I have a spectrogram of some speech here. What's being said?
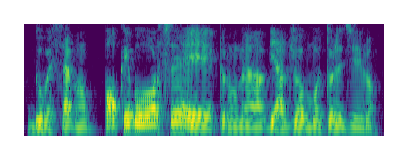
dove servono poche borse e per un viaggio molto leggero.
